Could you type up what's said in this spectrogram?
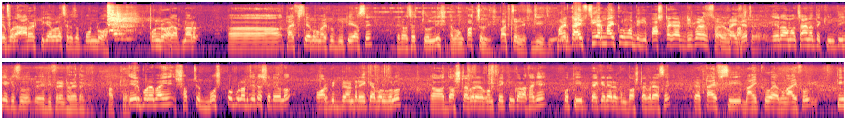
এরপরে আরও একটি কেবল আছে এটা হচ্ছে পনেরো ওয়াট। পনেরো আপনার টাইপ সি এবং মাইক্রো দুইটাই আছে। এটা হচ্ছে চল্লিশ এবং পাঁচচল্লিশ। পাঁচচল্লিশ? জি, জি। মানে টাইপ সি আর মাইক্রোর মধ্যে কি পাঁচ টাকার ডিফারেন্স হয় এরা আমার চায়নাতে কিনতে গিয়ে কিছু ডিফারেন্ট হয়ে থাকে। ওকে এরপরে ভাই সবচেয়ে মোস্ট পপুলার যেটা সেটা হলো অরবিট ব্র্যান্ডের এই কেবলগুলো দশটা করে এরকম প্যাকিং করা থাকে। প্রতি প্যাকেটে এরকম দশটা করে আছে। এটা টাইপ সি মাইক্রো এবং আইফোন তিন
